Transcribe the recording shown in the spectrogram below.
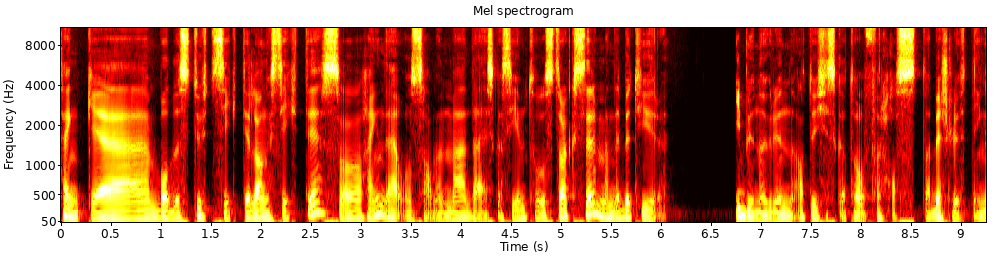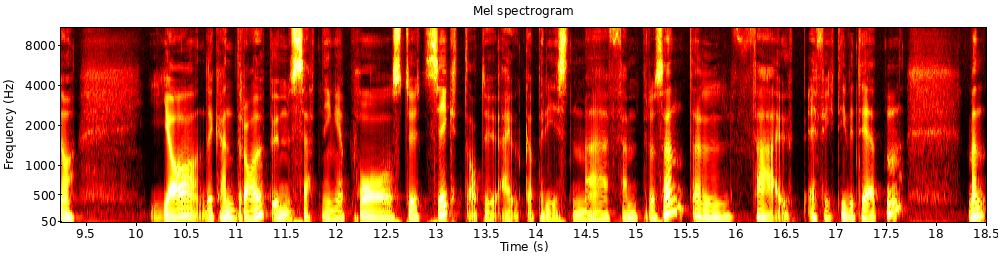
tenker både stuttsiktig og langsiktig, så henger det også sammen med det jeg skal si om to strakser, men det betyr i bunn og grunn at du ikke skal ta forhasta beslutninger. Ja, det kan dra opp omsetninger på stutt sikt, at du øker prisen med 5% eller får opp effektiviteten. Men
